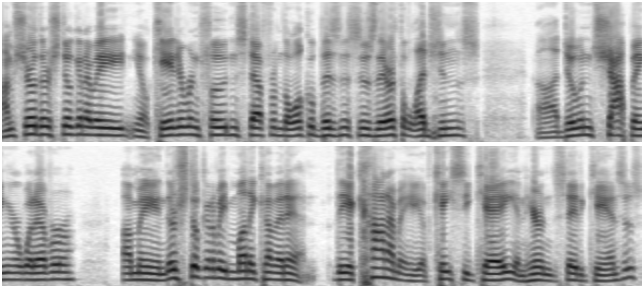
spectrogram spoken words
I'm sure there's still going to be, you know, catering food and stuff from the local businesses there at the Legends, uh, doing shopping or whatever. I mean, there's still going to be money coming in. The economy of KCK and here in the state of Kansas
